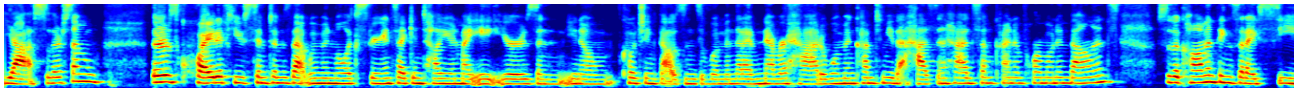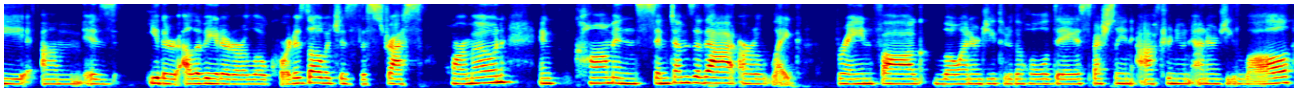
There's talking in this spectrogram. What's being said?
Yeah, so there's some there's quite a few symptoms that women will experience. I can tell you in my 8 years and, you know, coaching thousands of women that I've never had a woman come to me that hasn't had some kind of hormone imbalance. So the common things that I see um, is either elevated or low cortisol, which is the stress hormone. And common symptoms of that are like brain fog, low energy through the whole day, especially an afternoon energy lull.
